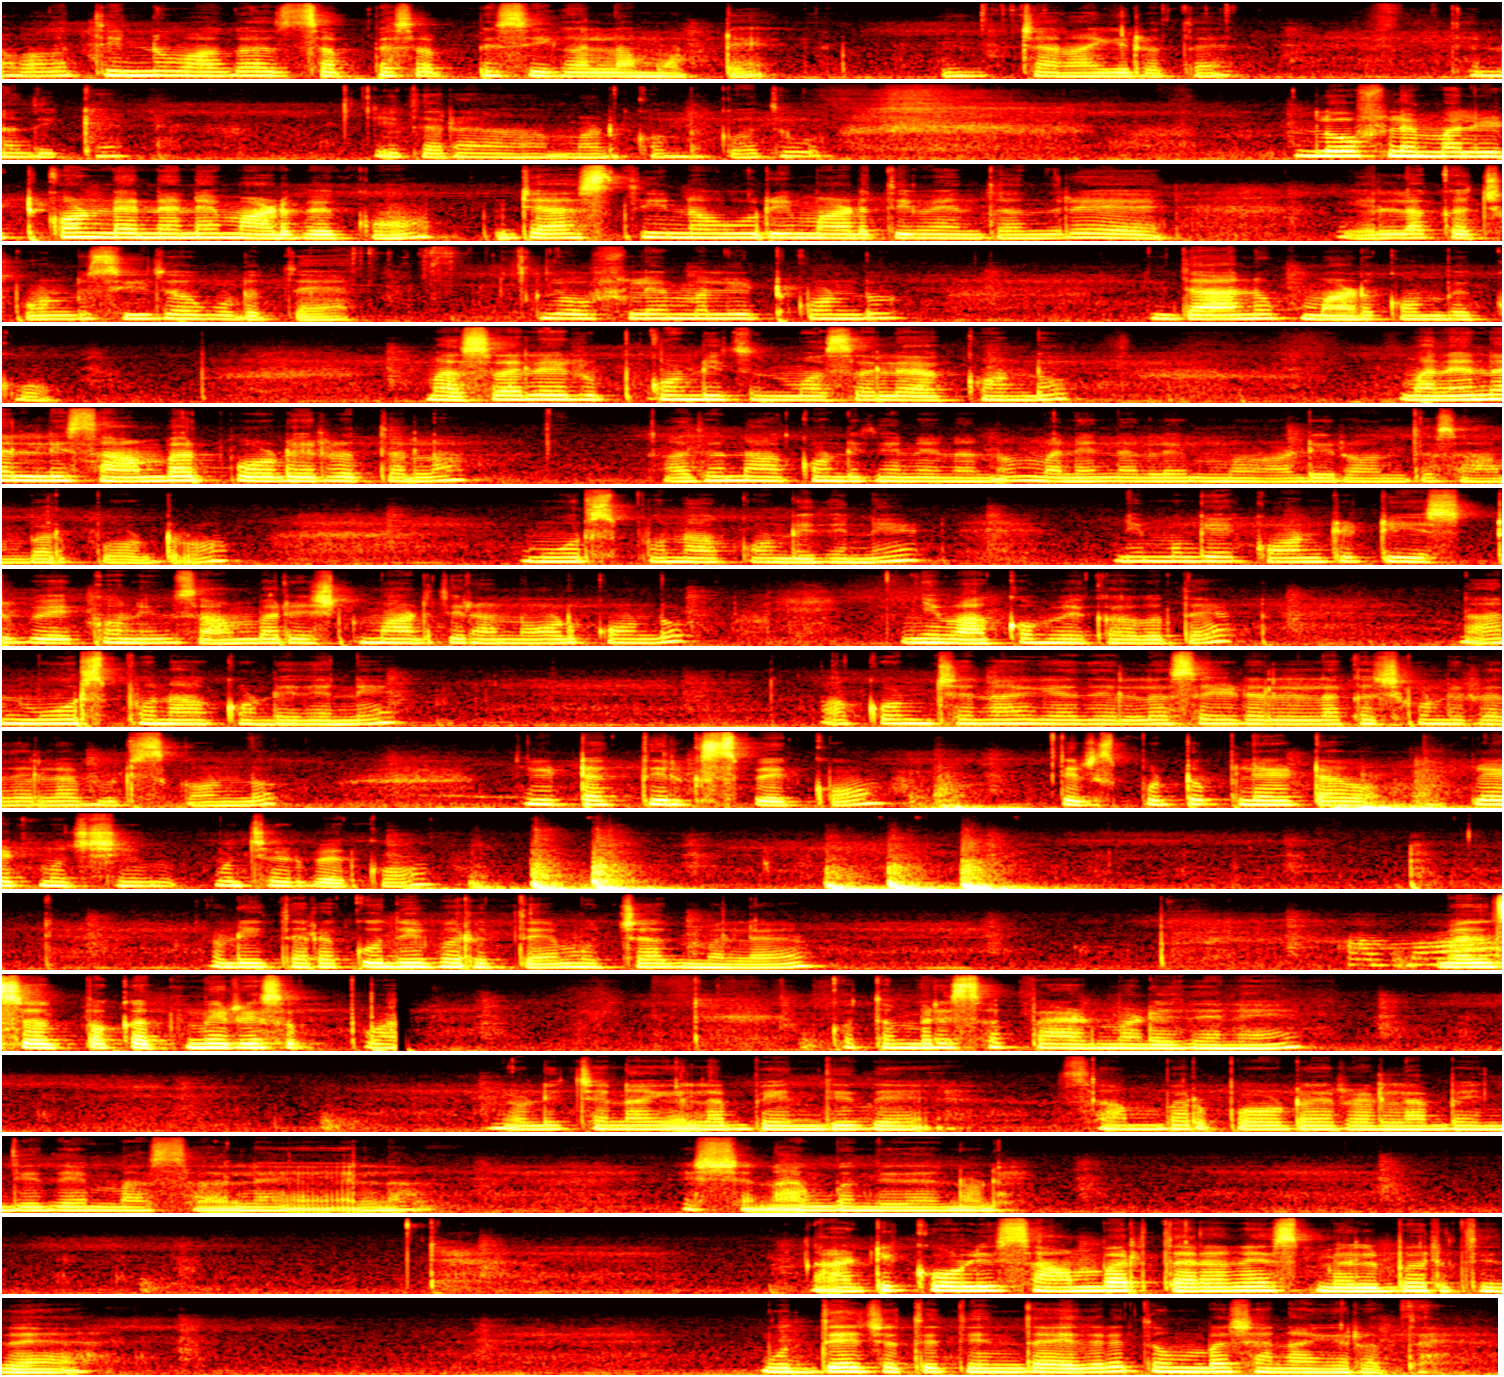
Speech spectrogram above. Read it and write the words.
ಆವಾಗ ತಿನ್ನುವಾಗ ಸಪ್ಪೆ ಸಪ್ಪೆ ಸಿಗಲ್ಲ ಮೊಟ್ಟೆ. ಚೆನ್ನಾಗಿರುತ್ತೆ ತಿನ್ನೋದಕ್ಕೆ. ಈ ಥರ ಮಾಡ್ಕೊಬೇಕು. ಅದು ಲೋ ಫ್ಲೇಮಲ್ಲಿ ಇಟ್ಕೊಂಡೇನೆ ಮಾಡಬೇಕು. ಜಾಸ್ತಿ ನಾವು ಉರಿ ಮಾಡ್ತೀವಿ ಅಂತಂದರೆ ಎಲ್ಲ ಕಚ್ಕೊಂಡು ಸೀದೋಗ್ಬಿಡುತ್ತೆ. ಲೋ ಫ್ಲೇಮಲ್ಲಿ ಇಟ್ಕೊಂಡು ನಿಧಾನಕ್ಕೆ ಮಾಡ್ಕೊಬೇಕು. ಮಸಾಲೆ ರುಬ್ಕೊಂಡಿದ್ದು ಮಸಾಲೆ ಹಾಕ್ಕೊಂಡು ಮನೆಯಲ್ಲಿ ಸಾಂಬಾರು ಪೌಡ್ರ್ ಇರುತ್ತಲ್ಲ, ಅದನ್ನು ಹಾಕ್ಕೊಂಡಿದ್ದೀನಿ ನಾನು. ಮನೆಯಲ್ಲೇ ಮಾಡಿರೋ ಅಂಥ ಸಾಂಬಾರು ಪೌಡ್ರು. ಮೂರು ಸ್ಪೂನ್ ಹಾಕ್ಕೊಂಡಿದ್ದೀನಿ ನಿಮಗೆ ಕ್ವಾಂಟಿಟಿ ಎಷ್ಟು ಬೇಕೋ ನೀವು ಸಾಂಬಾರು ಎಷ್ಟು ಮಾಡ್ತೀರಾ ನೋಡಿಕೊಂಡು ನೀವು ಹಾಕ್ಕೊಬೇಕಾಗುತ್ತೆ ನಾನು ಮೂರು ಸ್ಪೂನ್ ಹಾಕ್ಕೊಂಡಿದ್ದೀನಿ ಹಾಕ್ಕೊಂಡು ಚೆನ್ನಾಗಿ ಅದೆಲ್ಲ ಸೈಡಲ್ಲೆಲ್ಲ ಕಚ್ಕೊಂಡಿರೋದೆಲ್ಲ ಬಿಡಿಸ್ಕೊಂಡು ನೀಟಾಗಿ ತಿರುಗಿಸ್ಬೇಕು. ತಿರ್ಗಿಸ್ಬಿಟ್ಟು ಪ್ಲೇಟ ಪ್ಲೇಟ್ ಮುಚ್ಚಿ, ಮುಚ್ಚಿಡಬೇಕು. ನೋಡಿ ಈ ಥರ ಕುದಿ ಬರುತ್ತೆ ಮುಚ್ಚಾದ್ಮೇಲೆ. ಆಮೇಲೆ ಸ್ವಲ್ಪ ಕೊತ್ತಂಬರಿ ಸೊಪ್ಪು ಕೊತ್ತಂಬರಿ ಸೊಪ್ಪು ಆ್ಯಡ್ ಮಾಡಿದ್ದೀನಿ. ನೋಡಿ ಚೆನ್ನಾಗೆಲ್ಲ ಬೆಂದಿದೆ. ಸಾಂಬಾರು ಪೌಡರ್ ಎಲ್ಲ ಬೆಂದಿದೆ, ಮಸಾಲೆ ಎಲ್ಲ. ಎಷ್ಟು ಚೆನ್ನಾಗಿ ಬಂದಿದೆ ನೋಡಿ. ನಾಟಿ ಕೋಳಿ ಸಾಂಬಾರು ಥರನೇ ಸ್ಮೆಲ್ ಬರ್ತಿದೆ. ಮುದ್ದೆ ಜೊತೆ ತಿಂತಾ ಇದ್ದರೆ ತುಂಬ ಚೆನ್ನಾಗಿರುತ್ತೆ.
